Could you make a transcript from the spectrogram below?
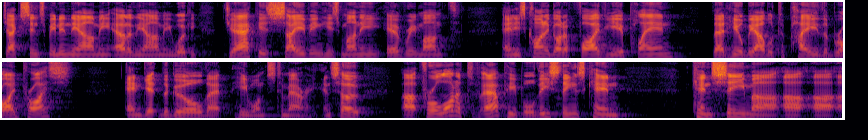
Jack's since been in the army, out of the army, working. Jack is saving his money every month, and he's kind of got a five year plan that he'll be able to pay the bride price and get the girl that he wants to marry. And so, uh, for a lot of our people, these things can, can seem uh, uh, uh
